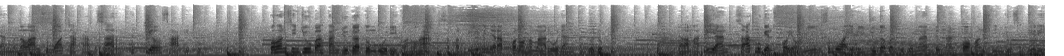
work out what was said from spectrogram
dan menelan semua cakra besar kecil saat itu. Pohon Shinju bahkan juga tumbuh di Konoha, seperti menyerap Konoha Maru dan penduduk. Dalam artian, saat Mugen Tsukuyomi, semua ini juga berhubungan dengan pohon Shinju sendiri.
